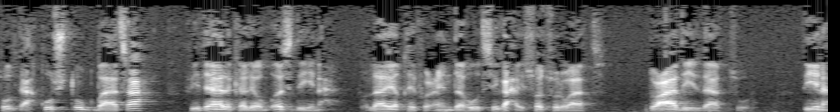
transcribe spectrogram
سلت أح قش طوق باتح. في ذلك اليوم أسدينح. لا يقف عنده تسيقح يسوتروات دعادي ذات سور. دين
